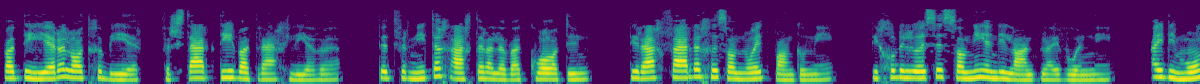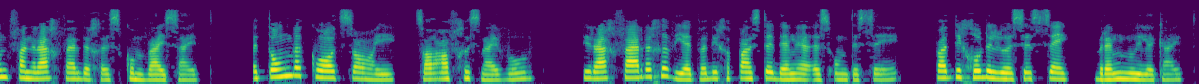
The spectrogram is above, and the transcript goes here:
Wat die Heere laat gebeur, versterkt die wat recht lewe. Dit vernietig echter hulle wat kwaad doen. Die rechtvaardige zal nooit wankel nie. Die goddelooses zal niet in die land blijven woon nie. Uit die mond van rechtvaardiges kom wijsheid. Het tong dat kwaad saai, zal afgesnijd worden. Die rechtvaardige weet wat die gepaste dingen is om te zeggen. Wat die goddelooses sê, bring moeilijkheid.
